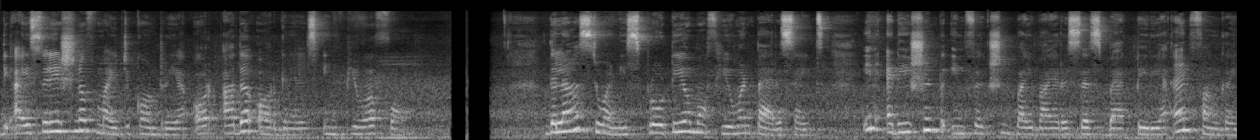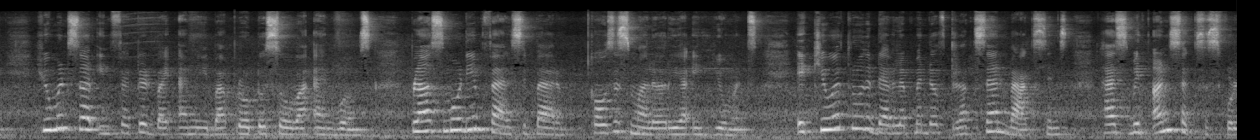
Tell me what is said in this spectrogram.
the isolation of mitochondria or other organelles in pure form. The last one is proteome of human parasites. In addition to infection by viruses, bacteria and fungi, humans are infected by amoeba, protozoa and worms. Plasmodium falciparum causes malaria in humans. A cure through the development of drugs and vaccines has been unsuccessful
